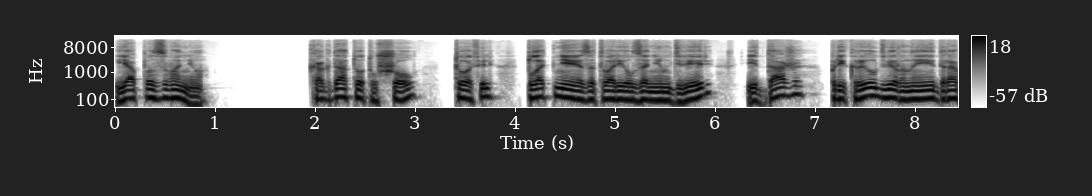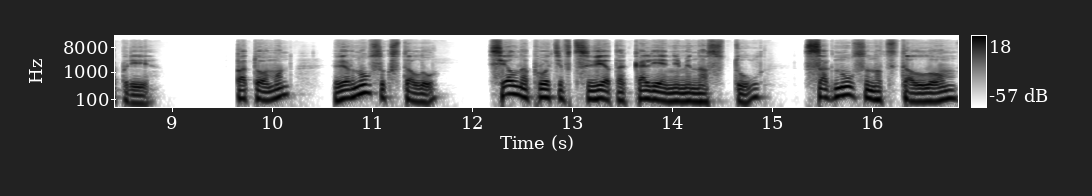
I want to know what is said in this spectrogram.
я позвоню». Когда тот ушел, Тофель плотнее затворил за ним дверь и даже прикрыл дверные драпри. Потом он вернулся к столу, сел напротив цвета коленями на стул, согнулся над столом,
